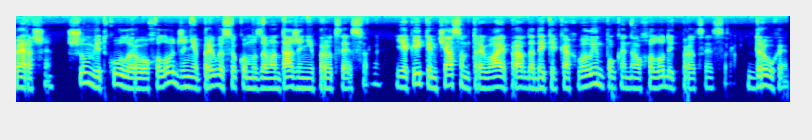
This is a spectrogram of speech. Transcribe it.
Перше. Шум від кулеру охолодження при високому завантаженні процесора, який тим часом триває, правда, декілька хвилин, поки не охолодить процесор. Друге.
